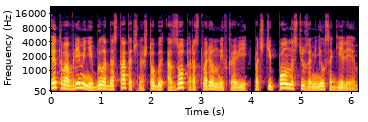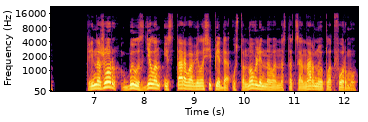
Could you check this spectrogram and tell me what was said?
Этого времени было достаточно, чтобы азот, растворенный в крови, почти полностью заменился гелием. Тренажер был сделан из старого велосипеда, установленного на стационарную платформу.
